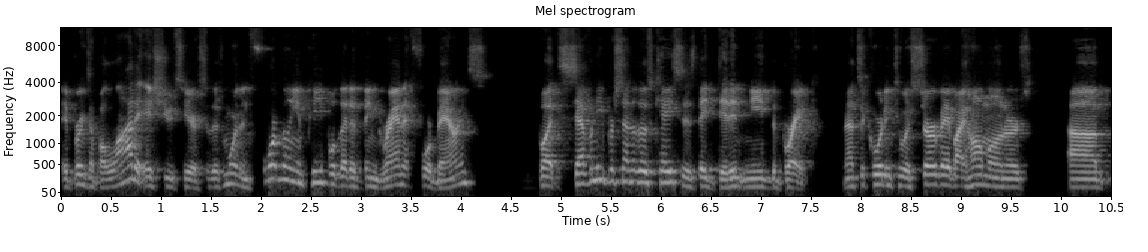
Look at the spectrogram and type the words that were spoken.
it brings up a lot of issues here. So there's more than 4 million people that have been granted forbearance, but 70% of those cases, they didn't need the break. And that's according to a survey by homeowners um,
